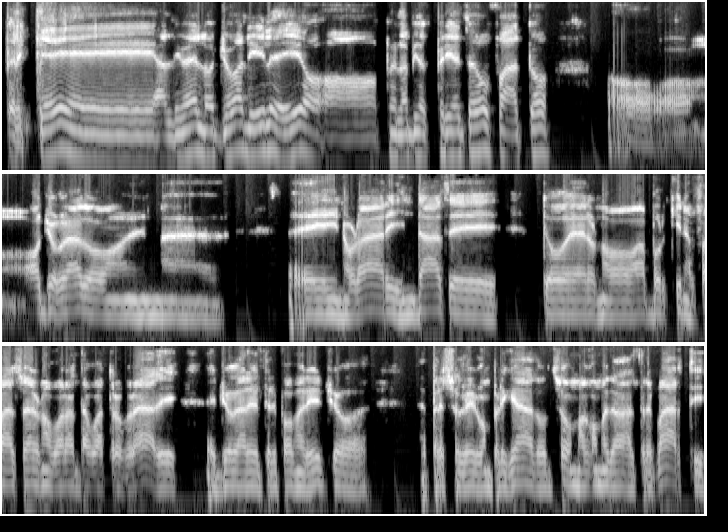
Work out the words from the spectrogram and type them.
Perché a livello giovanile io per la mia esperienza che ho fatto ho, ho giocato in, eh, in orari, in date dove erano a Burkina Faso erano 44 gradi e giocare il tre pomeriggio è pressoché complicato, insomma, come da altre parti.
